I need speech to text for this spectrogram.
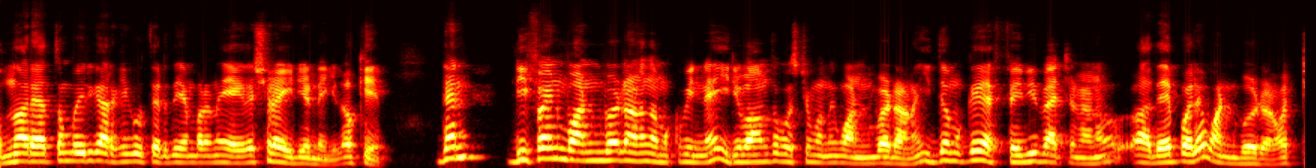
ഒന്നും അറിയാത്തപ്പോൾ ഒരു കറക്കി കുത്തരുത് ഞാൻ പറയുന്നത് ഏകദേശം ഒരു ഐഡിയ ഉണ്ടെങ്കിൽ. Okay then define one word ആണ് നമുക്ക് പിന്നെ ഇരുപതാമത്തെ ക്വസ്റ്റ്യൻ വന്ന് വൺ വേർഡ് ആണ്. ഇത് നമുക്ക് എഫ് ഐ ബി പാറ്റേൺ ആണ്. അതേപോലെ വൺ വേർഡ് ആണ്. ഒറ്റ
